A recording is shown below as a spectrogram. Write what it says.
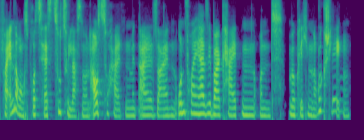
Veränderungsprozess zuzulassen und auszuhalten mit all seinen Unvorhersehbarkeiten und möglichen Rückschlägen.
